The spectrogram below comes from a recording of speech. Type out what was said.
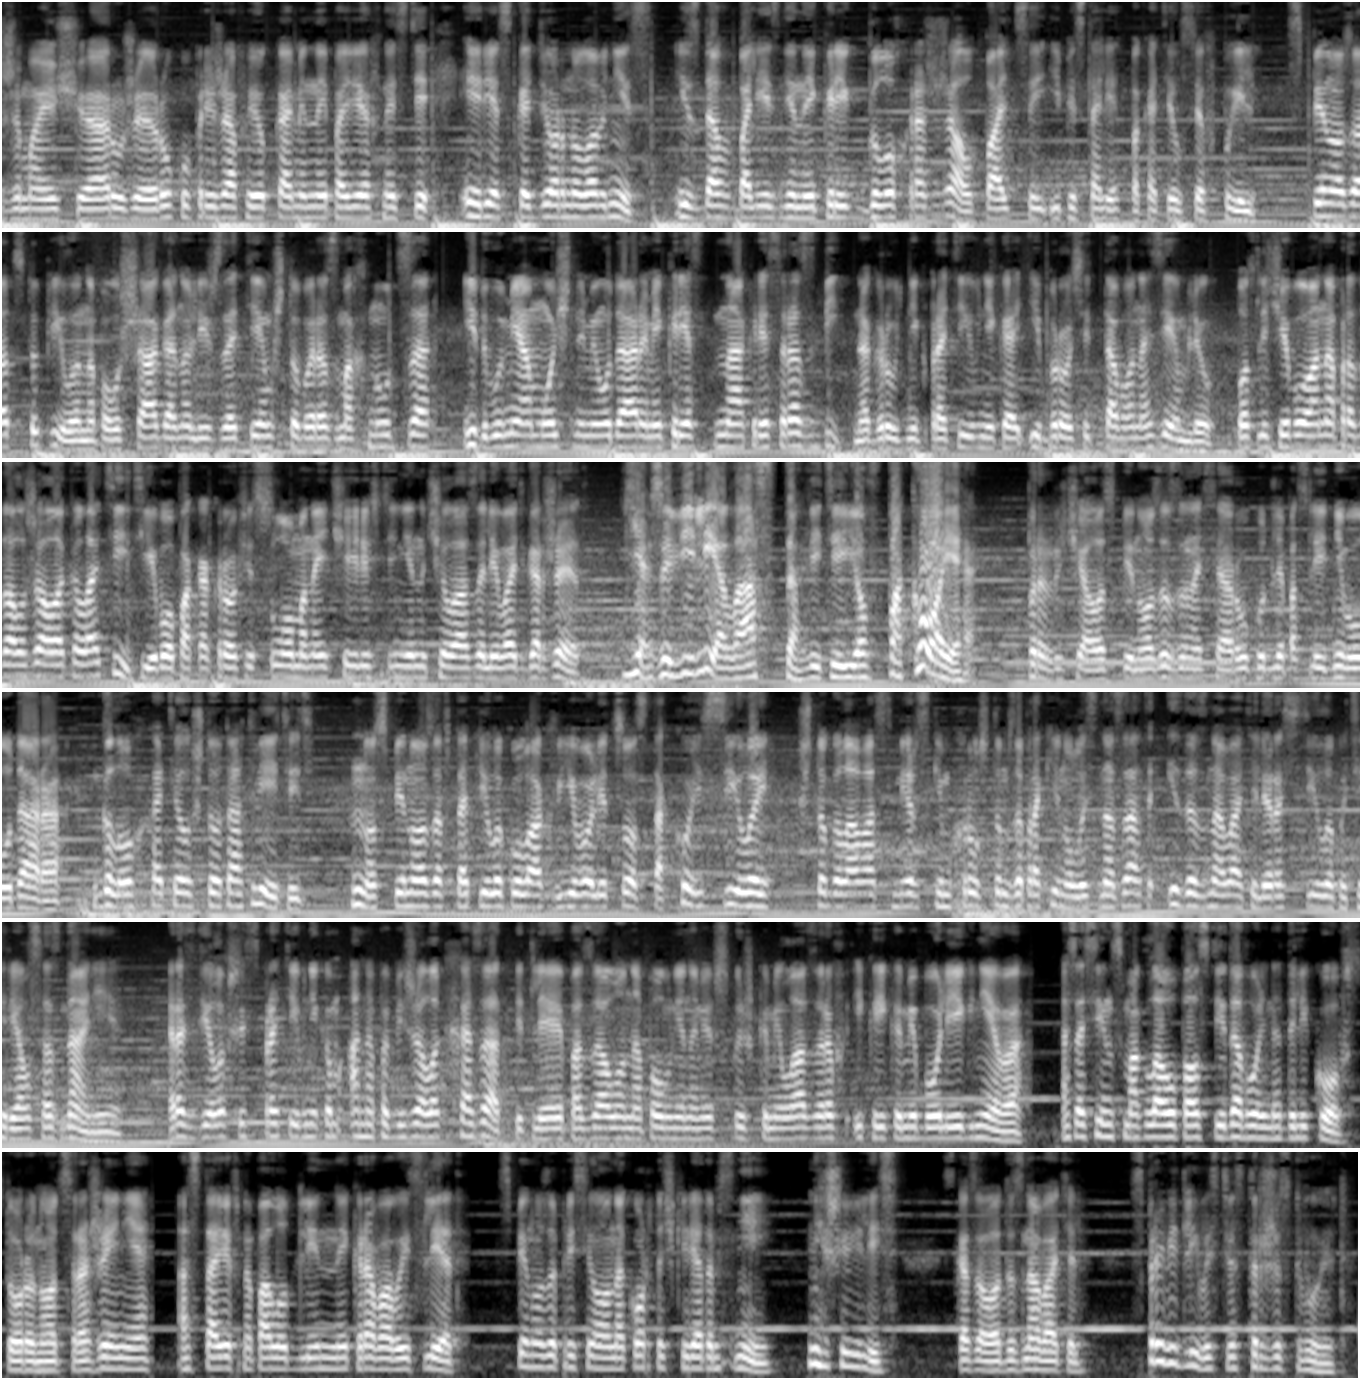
оружие руку, прижав ее к каменной поверхности, и резко дернула вниз. Издав болезненный крик, Глох разжал пальцы, и пистолет покатился в пыль. Спиноза отступила на полшага, но лишь за тем, чтобы размахнуть размахнуться и двумя мощными ударами крест-накрест разбить нагрудник противника и бросить того на землю, после чего она продолжала колотить его, пока кровь из сломанной челюсти не начала заливать горжет. «Я же велела оставить ее в покое!» прорычала Спиноза, занося руку для последнего удара. Глох хотел что-то ответить, но Спиноза втопила кулак в его лицо с такой силой, что голова с мерзким хрустом запрокинулась назад, и дознаватель Растила потерял сознание. Разделавшись с противником, она побежала к Хазат, петляя по залу, наполненными вспышками лазеров и криками боли и гнева. Ассасин смогла уползти довольно далеко, в сторону от сражения, оставив на полу длинный кровавый след. Спиноза присела на корточки рядом с ней. «Не шевелись», — сказала дознаватель. «Справедливость восторжествует.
